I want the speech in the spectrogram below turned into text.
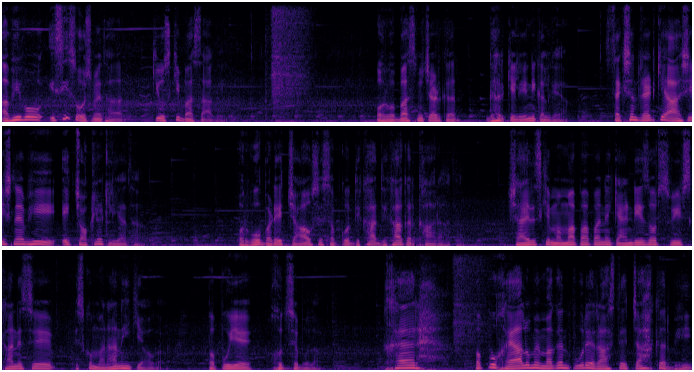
अभी वो इसी सोच में था कि उसकी बस आ गई। और वो बस में चढ़कर घर के लिए निकल गया। सेक्शन रेड के आशीष ने भी एक चॉकलेट लिया था। और वो बड़े चाव से सबको दिखा दिखा कर खा रहा था। शायद इसके मम्मा पापा ने कैंडीज और स्वीट्स खाने से इसको मना नहीं किया होगा। पप्पू ये खुद से बोला। खैर, पप्पू ख्यालों में मगन पूरे रास्ते चाह कर भी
